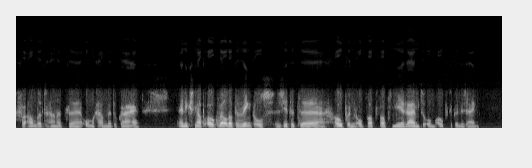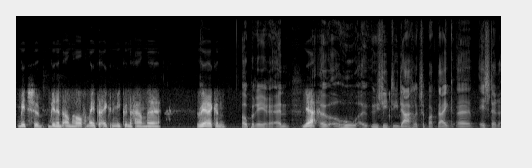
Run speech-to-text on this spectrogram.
verandert aan het uh, omgaan met elkaar. En ik snap ook wel dat de winkels zitten te hopen op wat, wat meer ruimte om open te kunnen zijn. Mits ze binnen de anderhalve meter economie kunnen gaan werken. Opereren. En ja. hoe u ziet die dagelijkse praktijk. is er,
